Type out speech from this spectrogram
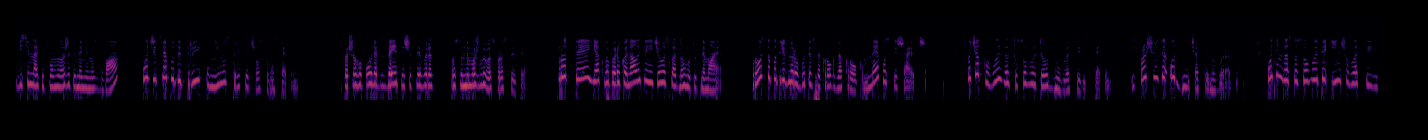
18 помножити на мінус 2, отже, це буде 3 у мінус 36 степені. З першого погляду здається, що цей вираз просто неможливо спростити. Проте, як ви переконалися, нічого складного тут немає. Просто потрібно робити все крок за кроком, не поспішаючи. Спочатку ви застосовуєте одну властивість степенів і спрощуєте одну частину виразу. Потім застосовуєте іншу властивість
